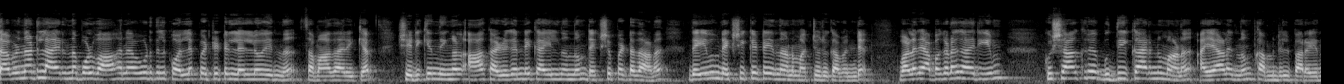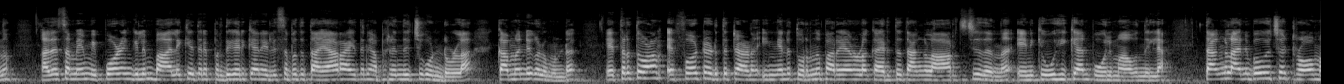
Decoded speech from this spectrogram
തമിഴ്നാട്ടിലായിരുന്നപ്പോൾ വാഹനാപകടത്തിൽ കൊല്ലപ്പെട്ടിട്ടില്ലല്ലോ എന്ന് സമാധാനിക്കാം. ശരിക്കും നിങ്ങൾ ആ കഴുകന്റെ കയ്യിൽ നിന്നും രക്ഷപ്പെട്ടതാണ്. ദൈവം രക്ഷിക്കട്ടെ എന്നാണ് മറ്റൊരു കമന്റ്. വളരെ അപകടകാരിയും കുശാഗ്ര ബുദ്ധിക്കാരനുമാണ് അയാളെന്നും കമന്റിൽ പറയുന്നു. അതേസമയം ഇപ്പോഴെങ്കിലും ബാലയ്ക്കെതിരെ പ്രതികരിക്കാൻ എലിസബത്ത് തയ്യാറായതിനെ അഭിനന്ദിച്ചുകൊണ്ടുള്ള കമന്റുകളുമുണ്ട്. എത്രത്തോളം എഫേർട്ട് എടുത്തിട്ടാണ് ഇങ്ങനെ തുറന്നു പറയാനുള്ള കരുത്ത് താങ്കൾ ആർജിച്ചതെന്ന് എനിക്ക് ഊഹിക്കാൻ പോലും ആവുന്നില്ല താങ്കൾ അനുഭവിച്ച ട്രോമ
